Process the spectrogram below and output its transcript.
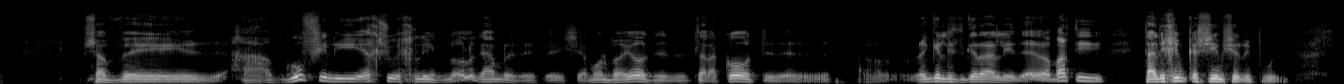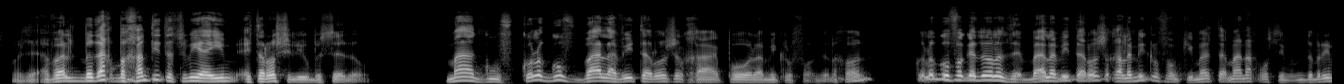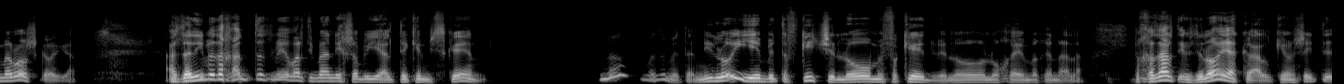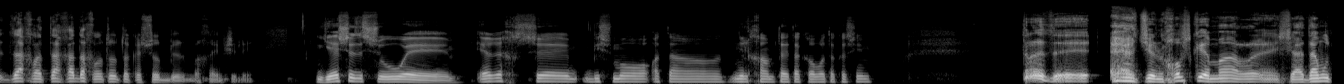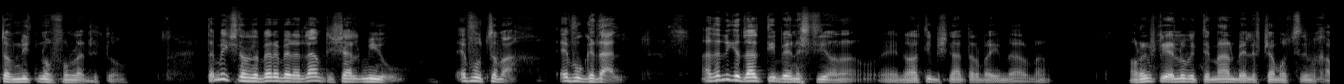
עכשיו, אה, הגוף שלי איכשהו החלים, לא לגמרי, יש המון בעיות, צלקות, רגל נסגרה לי, עברתי תהליכים קשים של ריפוי. אבל בדח, בחנתי את עצמי האם את הראש שלי הוא בסדר. מה הגוף? כל הגוף בא להביא את הראש שלך פה למיקרופון, זה נכון? כל הגוף הגדול הזה בא להביא את הראש שלך למיקרופון, כי מה, מה אנחנו עושים? מדברים מראש כרגע. אז אני בדחנתי את עצמי, אמרתי, מה, אני עכשיו אהיה על תקן מסכן? לא, מה זה באמת? אני לא אהיה בתפקיד של לא מפקד ולא לוחם וכן הלאה. וחזרתי, וזה לא היה קל, כיוון שזו החלטה, אחת ההחלטות הקשות בחיים שלי. יש איזשהו אה, ערך שבשמו אתה נלחמת את הקרבות הקשים? תראה, זה, צ'רנחובסקי אמר אה, שהאדם הוא תבנית נוף מולדתו. תמיד כשאתה מדבר עם בן אדם, תשאל מי הוא. איפה הוא צמח, איפה הוא גדל. אז אני גדלתי בנס ציונה, נולדתי בשנת 44. ההורים שלי עלו מתימן ב-1925,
